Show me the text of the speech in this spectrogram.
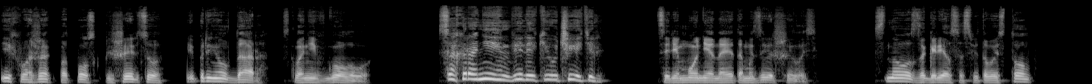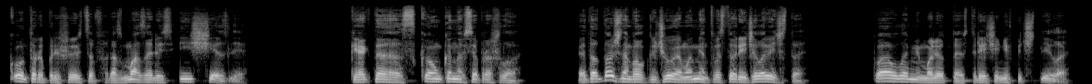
их вожак подполз к пришельцу и принял дар, склонив голову. «Сохраним, великий учитель!» Церемония на этом и завершилась. Снова загорелся световой столб, Контуры пришельцев размазались и исчезли. Как-то скомканно все прошло. Это точно был ключевой момент в истории человечества. Павла мимолетная встреча не впечатлила.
